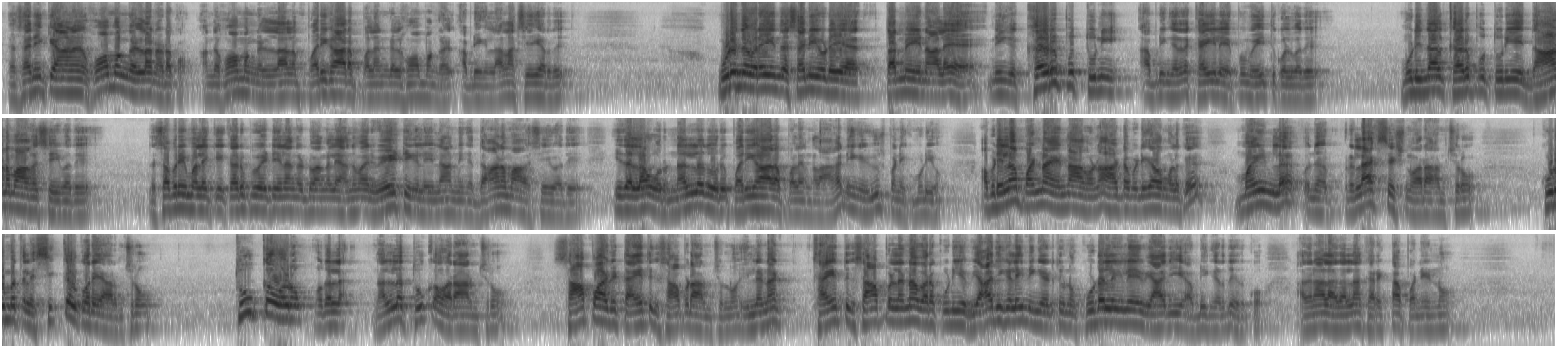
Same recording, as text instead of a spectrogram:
இந்த சனிக்கான ஹோமங்கள்லாம் நடக்கும். அந்த ஹோமங்கள்லாம் பரிகார பலன்கள் ஹோமங்கள் அப்படிங்கிறலாம் செய்கிறது முடிந்தவரை இந்த சனியுடைய தன்மையினால் நீங்கள் கருப்பு துணி அப்படிங்கிறத கையில் எப்பவும் வைத்துக்கொள்வது முடிந்தால் கருப்பு துணியை தானமாக செய்வது. இந்த சபரிமலைக்கு கருப்பு வேட்டியெல்லாம் கட்டுவாங்களே அந்த மாதிரி வேட்டிகளையெல்லாம் நீங்கள் தானமாக செய்வது. இதெல்லாம் ஒரு நல்லது ஒரு பரிகார பலன்களாக நீங்கள் யூஸ் பண்ணிக்க முடியும். அப்படிலாம் பண்ணால் என்ன ஆகும்னா ஆட்டோமேட்டிக்காக உங்களுக்கு மைண்டில் கொஞ்சம் ரிலாக்ஸேஷன் வர ஆரம்பிச்சிடும் குடும்பத்தில் சிக்கல் குறைய ஆரம்பிச்சிடும் தூக்கம் வரும் முதல்ல. நல்ல தூக்கம் வர ஆரம்பிச்சிடும் சாப்பாடு டயத்துக்கு சாப்பிட ஆரம்பிச்சிடணும். இல்லைன்னா டயத்துக்கு சாப்பிட்லன்னா வரக்கூடிய வியாதிகளை நீங்கள் எடுத்துக்கணும். குடலிலே வியாதி அப்படிங்கிறது இருக்கும். அதனால் அதெல்லாம் கரெக்டாக பண்ணிடணும்.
